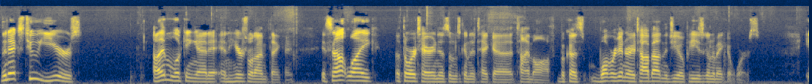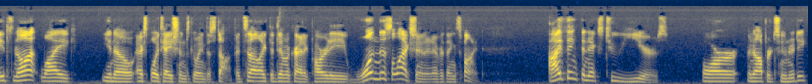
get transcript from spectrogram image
the next two years, I'm looking at it, and here's what I'm thinking. It's not like authoritarianism is going to take a time off because what we're getting ready to talk about in the GOP is going to make it worse. It's not like you know exploitation is going to stop. It's not like the Democratic Party won this election and everything's fine. I think the next two years are an opportunity.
